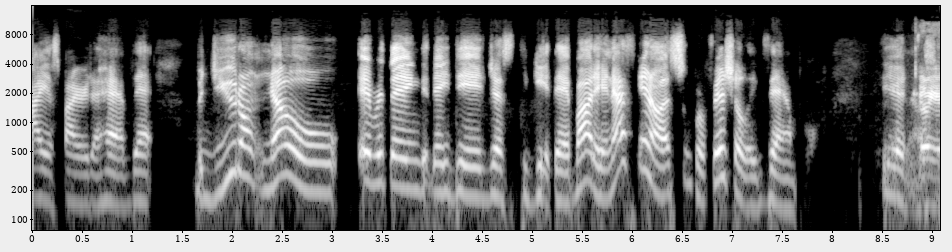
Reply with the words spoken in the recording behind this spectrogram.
I aspire to have that but you don't know everything that they did just to get that body and that's you know a superficial example you know oh, yeah.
